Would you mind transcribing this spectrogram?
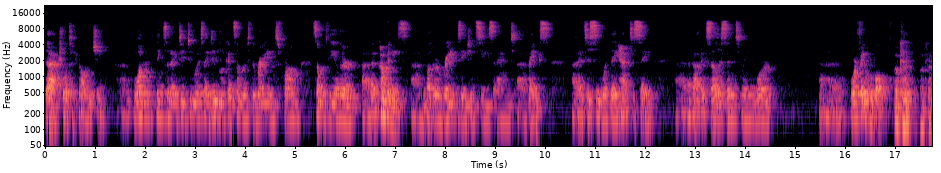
the actual technology. Uh, one of the things that I did do is I did look at some of the ratings from some of the other uh, companies, um, other ratings agencies and uh, banks uh, to see what they had to say uh, about Axcelis, and many were uh, were favorable. Okay, okay.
